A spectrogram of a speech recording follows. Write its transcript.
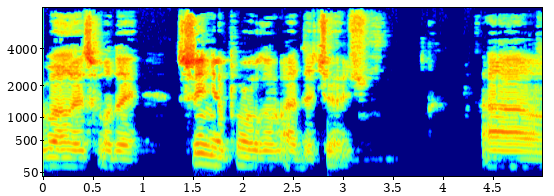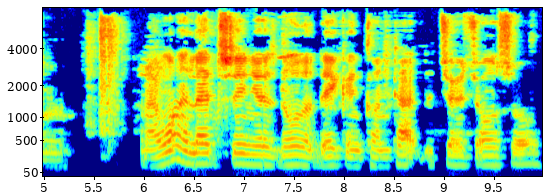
well, it's for the senior program at the church. Um, and I want to let seniors know that they can contact the church also,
